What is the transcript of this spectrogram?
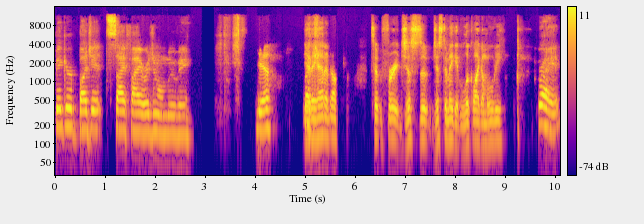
bigger budget sci-fi original movie. Yeah. Yeah, they had enough to for it just to just to make it look like a movie. Right.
